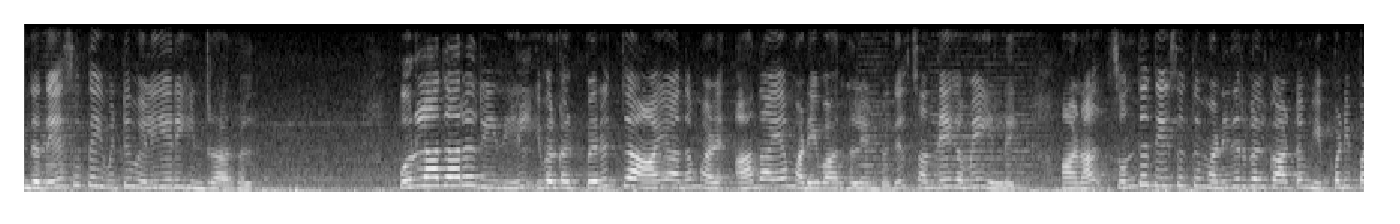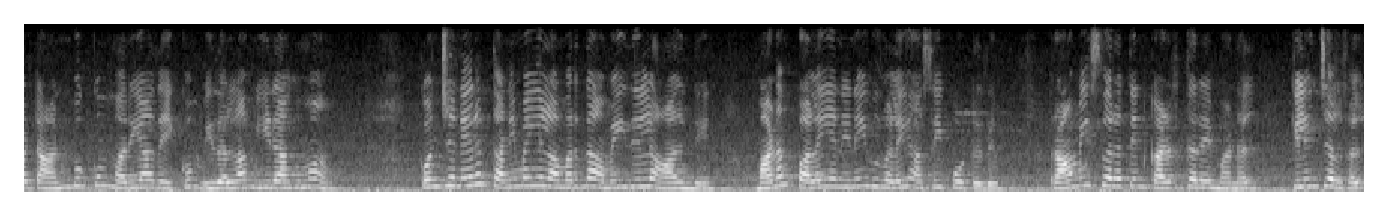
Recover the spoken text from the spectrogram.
இந்த தேசத்தை விட்டு வெளியேறுகின்றார்கள். பொருளாதார ரீதியில் இவர்கள் பெருத்த ஆயாதம் அடை ஆதாயம் அடைவார்கள் என்பதில் சந்தேகமே இல்லை. ஆனால் சொந்த தேசத்து மனிதர்கள் காட்டும் இப்படிப்பட்ட அன்புக்கும் மரியாதைக்கும் இதெல்லாம் ஈடாகுமா? கொஞ்ச நேரம் தனிமையில் அமர்ந்து அமைதியில் ஆழ்ந்தேன். மனம் பழைய நினைவுகளை அசை போட்டது ராமேஸ்வரத்தின் கடற்கரை மணல் கிளிஞ்சல்கள்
